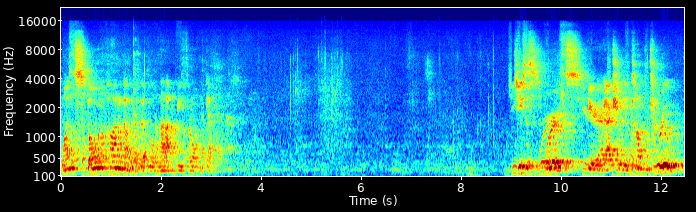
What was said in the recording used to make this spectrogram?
one stone upon another that will not be thrown down. Jesus' words here actually come true.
